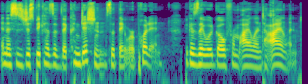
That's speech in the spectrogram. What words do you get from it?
And this is just because of the conditions that they were put in, because they would go from island to island.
